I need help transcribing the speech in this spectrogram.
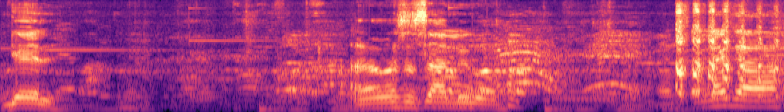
Gel. Ano masasabi mo? Yan talaga.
